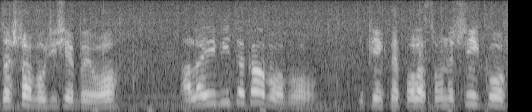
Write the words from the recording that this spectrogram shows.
deszczowo dzisiaj było, ale i widokowo, bo i piękne pola słoneczników,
